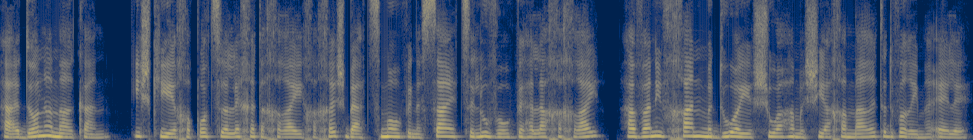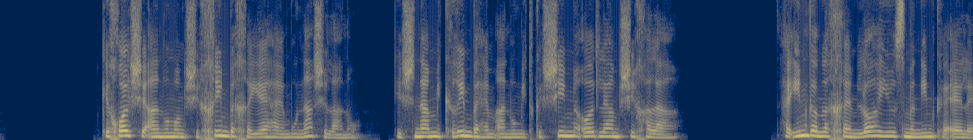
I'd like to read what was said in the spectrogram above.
האדון אמר כאן, איש כי יחפוץ ללכת אחרי יכחש בעצמו ונשא את צלובו והלך אחרי, הווה נבחן מדוע ישוע המשיח אמר את הדברים האלה. ככל שאנו ממשיכים בחיי האמונה שלנו, ישנם מקרים בהם אנו מתקשים מאוד להמשיך הלאה. האם גם לכם לא היו זמנים כאלה,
